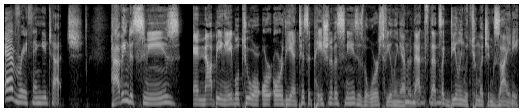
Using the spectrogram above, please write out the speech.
everything you touch? Having to sneeze and not being able to or, or or the anticipation of a sneeze is the worst feeling ever. Mm-hmm, that's that's mm-hmm. like dealing with too much anxiety.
